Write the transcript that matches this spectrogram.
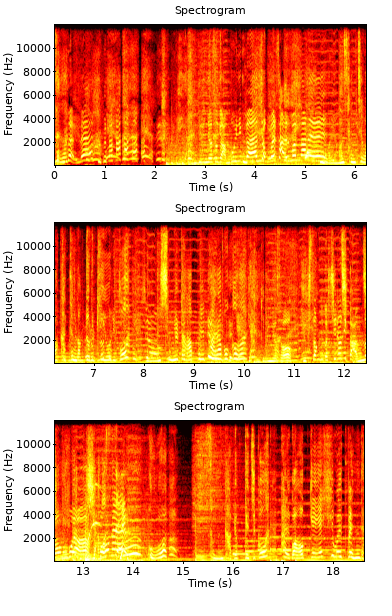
누구랄래? 양길이 녀석이 안 보이니까 정말 살맛나네. 머리는 상체와 같은 각도로 기울이고 눈은 10m 앞을 바라보고 양길이 녀석 육상부가 싫으니까 안 나오는 거야. 뻔해. 오, 손은 가볍게 쥐고 팔과 어깨에 힘을 뺀다.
